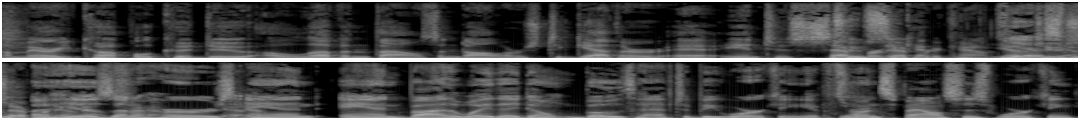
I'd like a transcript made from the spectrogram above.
A married couple could do $11,000 together uh, into separate two separate accounts. Yeah, yes, two separate a his and a hers. Yeah. And and by the way, they don't both have to be working. If That's one right. spouse is working,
